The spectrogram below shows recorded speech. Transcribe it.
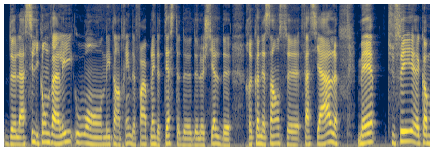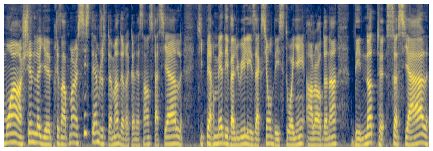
de la Silicon Valley où on est en train de faire plein de tests de, logiciels de reconnaissance faciale. Mais tu sais, euh, comme moi, en Chine, là, il y a présentement un système justement de reconnaissance faciale qui permet d'évaluer les actions des citoyens en leur donnant des notes sociales.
